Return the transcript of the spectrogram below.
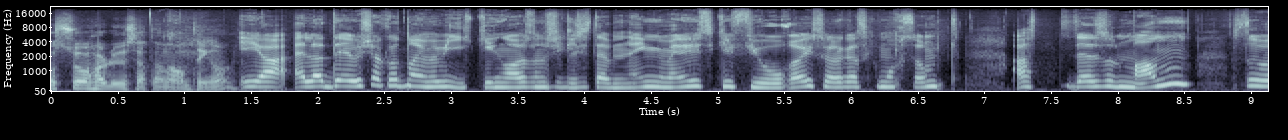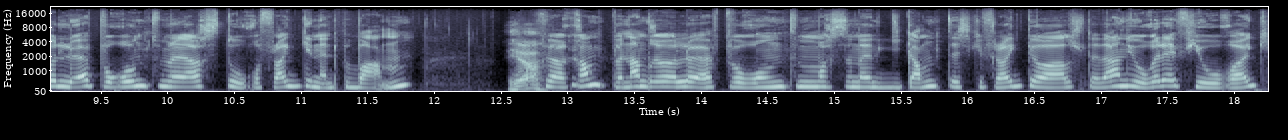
Og så har du sett en annen ting òg. Ja, eller det er jo ikke akkurat noe med viking og sånn skikkelig stemning, men jeg husker i fjor òg, så var det ganske morsomt at det er en sånn mann som løper rundt med det der store flagget nede på banen Ja. før kampen. Han driver og løper rundt med masse gigantiske flagg og alt det der. Han gjorde det i fjor òg.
